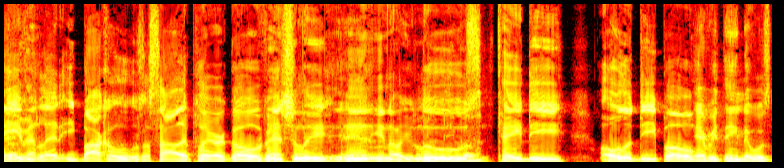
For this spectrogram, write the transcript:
They even let Ibaka, who was a solid player, go eventually, and you know you lose KD, Oladipo. Everything that was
